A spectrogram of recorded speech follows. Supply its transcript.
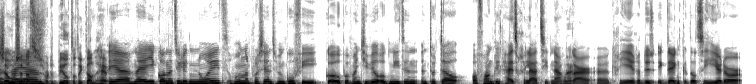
Zo nou is het, dat is een soort beeld dat ik dan heb. Ja, nou ja, je kan natuurlijk nooit 100% hun koffie kopen, want je wil ook niet een, een totaal afhankelijkheidsrelatie naar Nee. elkaar eh, creëren. Dus ik denk dat ze hierdoor,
